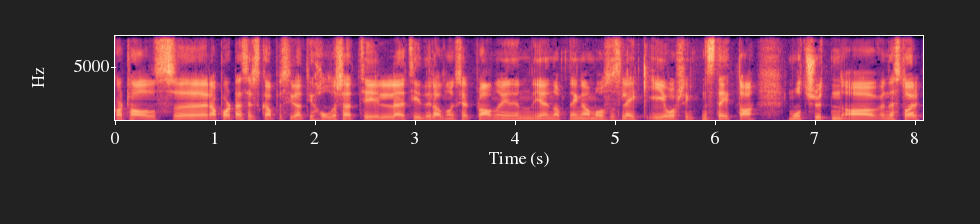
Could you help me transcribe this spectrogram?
kvartalsrapport, der selskapet sier at de holder seg til tidligere annonsert plan og gjenåpning av Moses Lake i Washington State da mot slutten av neste år.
